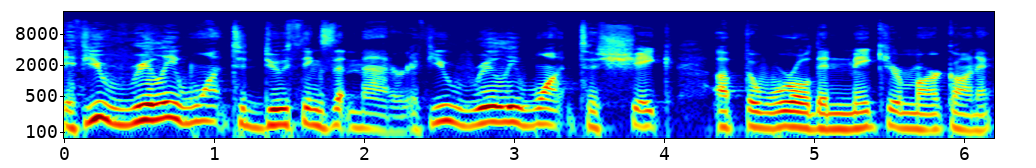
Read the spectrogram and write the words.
If you really want to do things that matter, if you really want to shake up the world and make your mark on it,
